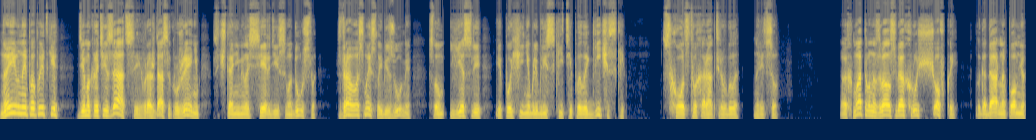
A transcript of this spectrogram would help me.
Наивные попытки демократизации, вражда с окружением, сочетание милосердия и самодурства, здравого смысла и безумия, словом, если эпохи не были близки типологически, сходство характеров было налицо. Ахматова называла себя «хрущевкой», благодарно помню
